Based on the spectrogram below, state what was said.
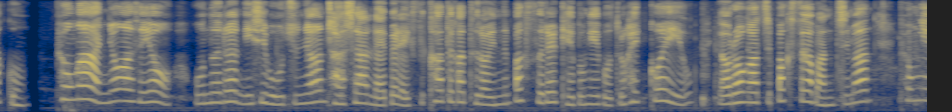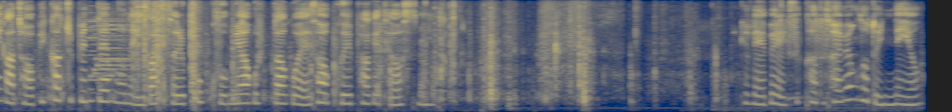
아꿍. 평아 안녕하세요. 오늘은 25주년 자세한 레벨 X 카드가 들어있는 박스를 개봉해 보도록 할 거예요. 여러 가지 박스가 많지만 평이가 저 피카츄 핀 때문에 이 박스를 꼭 구매하고 싶다고 해서 구입하게 되었습니다. 이렇게 레벨 X 카드 설명서도 있네요.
